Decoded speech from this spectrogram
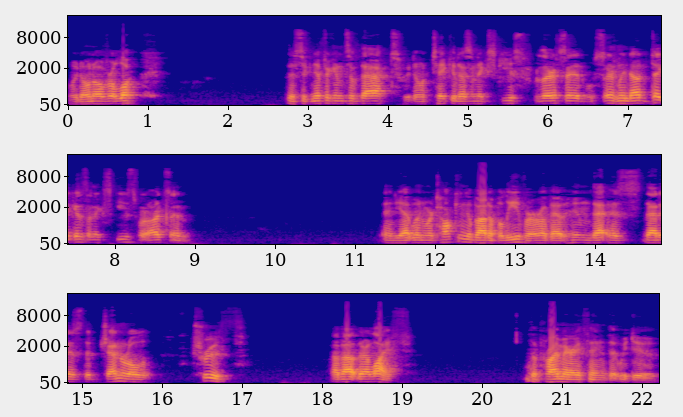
We don't overlook the significance of that. We don't take it as an excuse for their sin. We certainly don't take it as an excuse for our sin. And yet when we're talking about a believer about whom that is, that is the general truth about their life, the primary thing that we do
